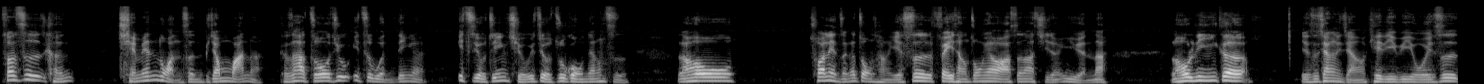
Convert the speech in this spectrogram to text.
算是可能前面暖身比较慢了，可是他之后就一直稳定了，一直有进球，一直有助攻这样子，然后。串联整个中场也是非常重要啊，是那其中一员呐。然后另一个也是像你讲的 KDB，我也是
